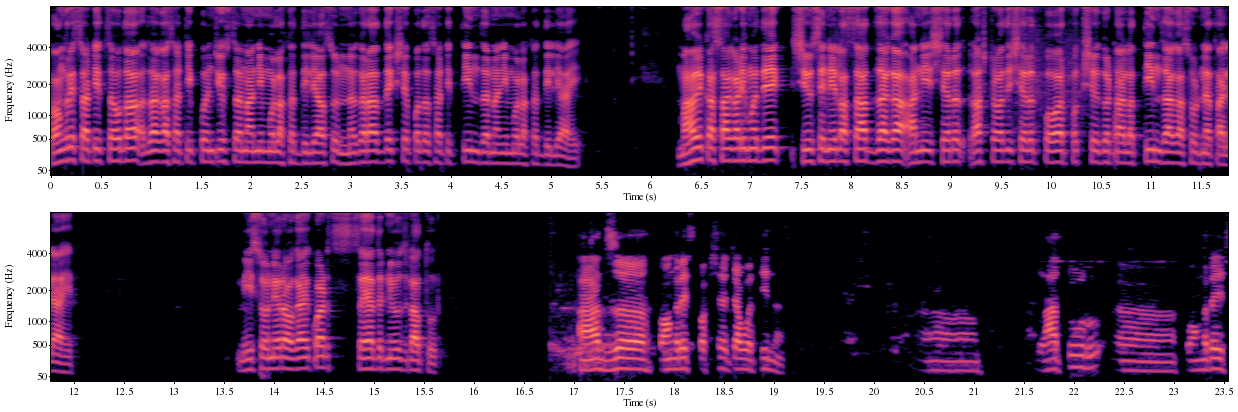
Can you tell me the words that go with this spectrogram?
काँग्रेससाठी चौदा जागासाठी पंचवीस जणांनी मुलाखत दिली असून नगराध्यक्षपदासाठी तीन जणांनी मुलाखत दिली आहे. महाविकास आघाडीमध्ये शिवसेनेला सात जागा आणि शरद राष्ट्रवादी शरद पवार पक्ष गटाला तीन जागा सोडण्यात आल्या आहेत. मी सोनेराव गायकवाड सह्याद्री न्यूज लातूर. आज काँग्रेस पक्षाच्या वतीनं लातूर काँग्रेस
